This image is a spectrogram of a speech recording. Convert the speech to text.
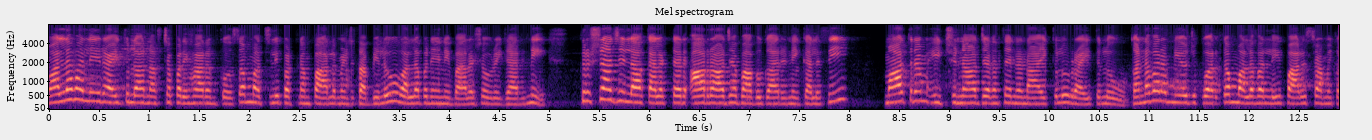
వల్లవల్లి రైతుల నష్టపరిహారం కోసం మచిలీపట్నం పార్లమెంటు సభ్యులు వల్లభనేని బాలశౌరి గారిని కృష్ణా జిల్లా కలెక్టర్ ఆర్ రాజాబాబు గారిని కలిసి మాత్రం ఇచ్చిన జనసేన నాయకులు రైతులు. గన్నవరం నియోజకవర్గం మల్లవల్లి పారిశ్రామిక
